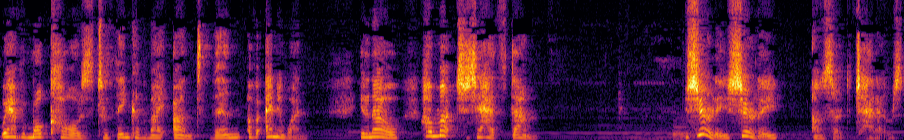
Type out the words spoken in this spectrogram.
We have more cause to think of my aunt than of anyone. You know how much she has done. Surely, surely, answered Traddles.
